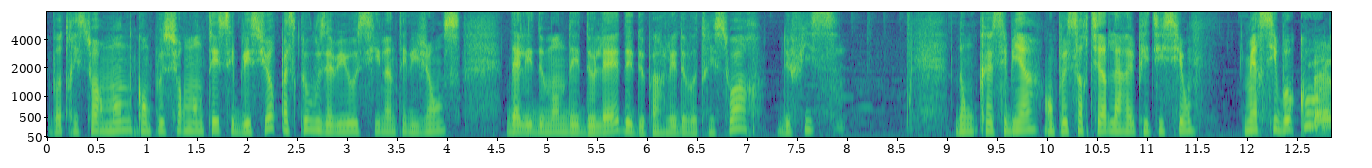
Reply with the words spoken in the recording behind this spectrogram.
votre histoire montre qu'on peut surmonter ces blessures parce que vous avez eu aussi l'intelligence d'aller demander de l'aide et de parler de votre histoire de fils. Donc euh, c'est bien, on peut sortir de la répétition. Merci beaucoup bah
